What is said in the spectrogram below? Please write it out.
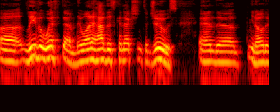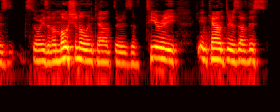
uh, leave it with them. They want to have this connection to Jews. And, uh, you know, there's stories of emotional encounters, of teary encounters of this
